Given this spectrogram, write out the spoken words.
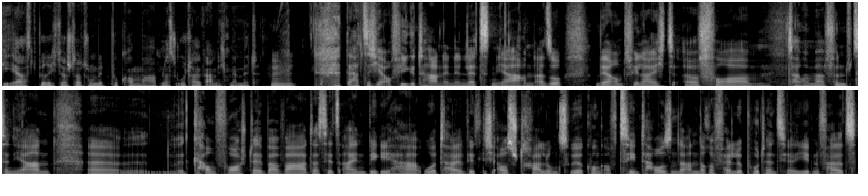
die Erstberichterstattung mitbekommen haben, das Urteil gar nicht mehr mit. Mhm. Da hat sich ja auch viel getan in den letzten Jahren. Also während vielleicht äh, vor, sagen wir mal, 15 Jahren äh, kaum vorstellbar war, dass jetzt ein BGH-Urteil wirklich Ausstrahlungswirkung auf Zehntausende andere Fälle potenziell jedenfalls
